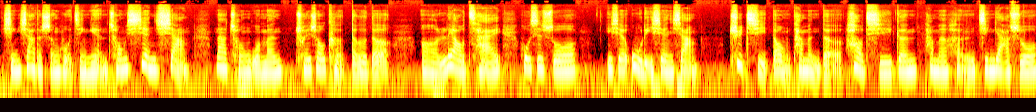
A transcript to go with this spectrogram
形下的生活经验，从现象，那从我们垂手可得的呃料材，或是说一些物理现象，去启动他们的好奇，跟他们很惊讶说，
